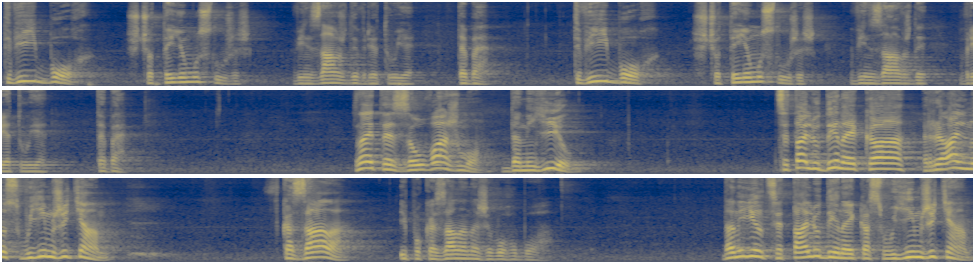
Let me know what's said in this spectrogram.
Твій Бог, що ти йому служиш, він завжди врятує тебе. Твій Бог, що ти йому служиш, він завжди врятує тебе. Знаєте, зауважмо, Даниїл це та людина, яка реально своїм життям вказала і показала на живого Бога. Даниїл це та людина, яка своїм життям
